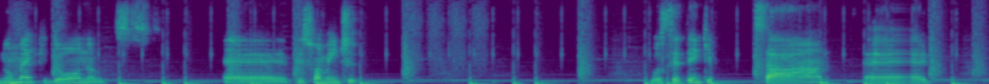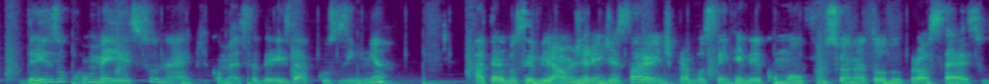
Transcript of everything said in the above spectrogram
no McDonald's, é, principalmente, você tem que passar é, desde o começo, né? Que começa desde a cozinha até você virar um gerente de restaurante, para você entender como funciona todo o processo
